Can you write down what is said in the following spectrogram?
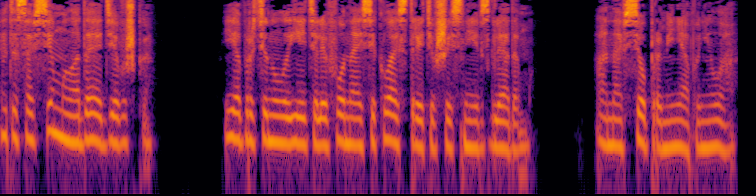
это совсем молодая девушка, я протянула ей телефон и осеклась, встретившись с ней взглядом. Она все про меня поняла.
